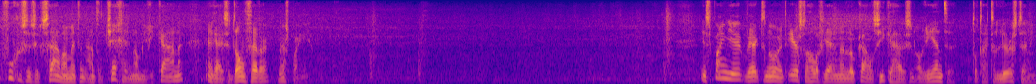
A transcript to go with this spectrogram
voegen ze zich samen met een aantal Tsjechen en Amerikanen en reizen dan verder naar Spanje. In Spanje werkte Noor het eerste halfjaar in een lokaal ziekenhuis in Oriente, tot haar teleurstelling,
